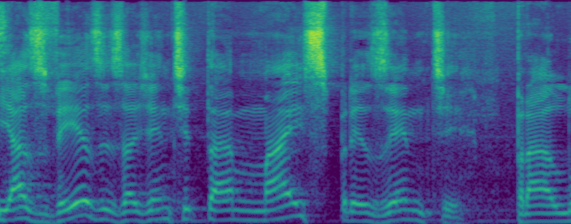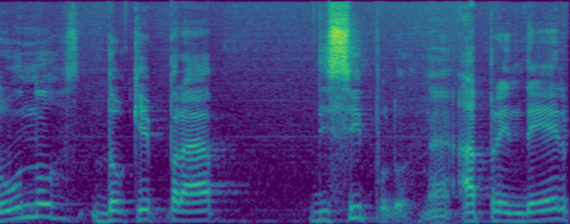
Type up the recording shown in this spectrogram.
E às vezes a gente está mais presente para aluno do que para discípulo, né? Aprender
